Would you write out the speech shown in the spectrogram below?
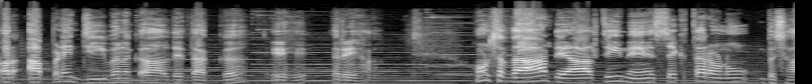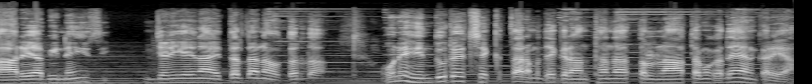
ਔਰ ਆਪਣੇ ਜੀਵਨ ਕਾਲ ਦੇ ਤੱਕ ਇਹ ਰਿਹਾ। ਹੁਣ ਸਰਦਾਰ ਦਿਆਲ ਸਿੰਘ ਨੇ ਸਿੱਖ ਧਰਮ ਨੂੰ ਵਿਸਾਰਿਆ ਵੀ ਨਹੀਂ ਸੀ, ਜਾਣੀ ਕਿ ਨਾ ਇੱਧਰ ਦਾ ਨਾ ਉੱਧਰ ਦਾ। ਉਹਨੇ ਹਿੰਦੂ ਤੇ ਸਿੱਖ ਧਰਮ ਦੇ ਗ੍ਰੰਥਾਂ ਦਾ ਤੁਲਨਾਤਮਕ ਅਧਿਐਨ ਕਰਿਆ।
